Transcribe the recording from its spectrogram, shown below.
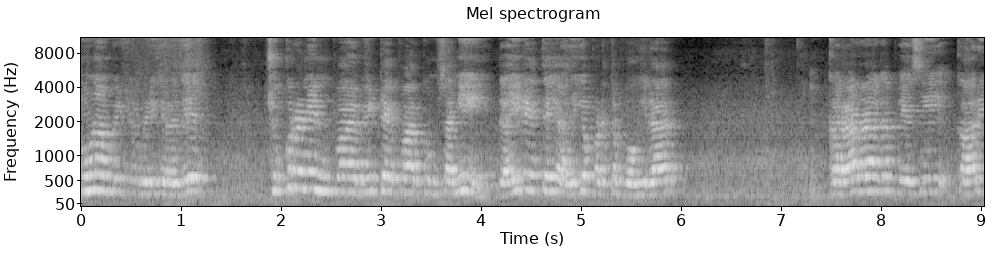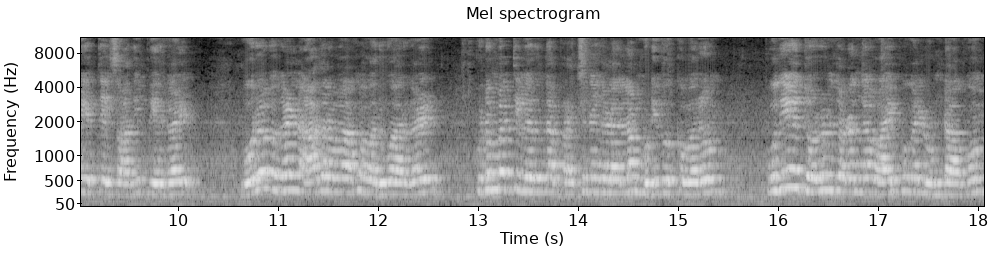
மூணாம் வீட்டில் விடுகிறது சுக்கரனின் ப- வீட்டை பார்க்கும் சனி தைரியத்தை அதிகப்படுத்த போகிறார். கராராக பேசி காரியத்தை சாதிப்பீர்கள். உறவுகள் ஆதரவாக வருவார்கள். குடும்பத்தில் இருந்த பிரச்சனைகள் எல்லாம் முடிவுக்கு வரும். புதிய தொழில் தொடங்க வாய்ப்புகள் உண்டாகும்.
